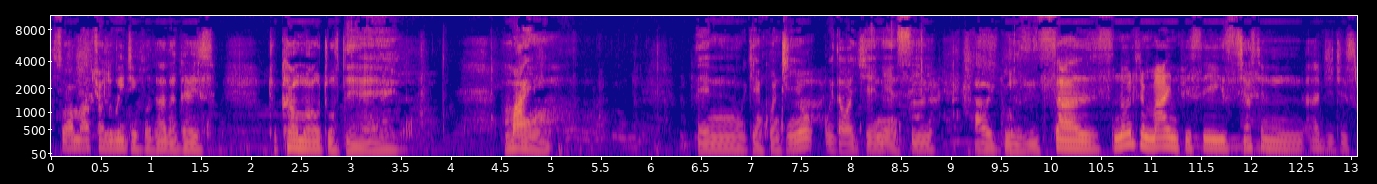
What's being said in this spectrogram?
So i'm actually waiting for the other guys to come out of the mine. Then we can continue with our journey and see how it goes. It's uh, not a mine per se it's just an additive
